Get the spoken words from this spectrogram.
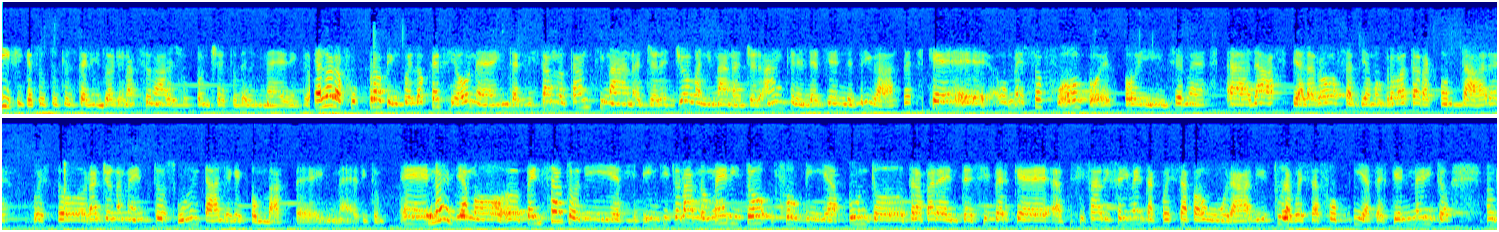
scientifica su tutto il territorio nazionale sul concetto del merito. E allora fu proprio in quell'occasione, intervistando tanti manager e giovani manager anche nelle aziende private, che ho messo a fuoco e poi insieme ad Aspia, alla Rosa, abbiamo provato a raccontare questo ragionamento su un'Italia che combatte il merito. E noi abbiamo eh, pensato di intitolarlo meritofobia, appunto tra parentesi, perché eh, si fa riferimento a questa paura, addirittura questa fobia, perché il merito non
